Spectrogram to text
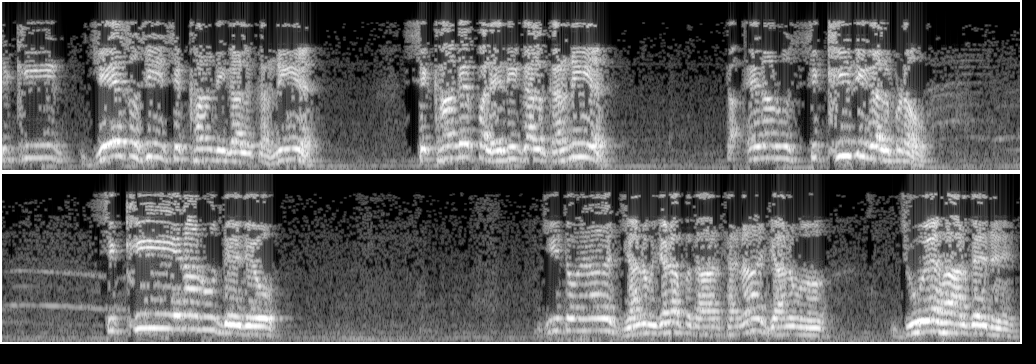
ਸਿੱਖੀ, ਜੇ ਤੁਸੀਂ ਸਿੱਖਾਂ ਦੀ ਗੱਲ ਕਰਨੀ ਹੈ, ਸਿੱਖਾਂ ਦੇ ਭਲੇ ਦੀ ਗੱਲ ਕਰਨੀ ਹੈ, ਤਾਂ ਇਹਨਾਂ ਨੂੰ ਸਿੱਖੀ ਦੀ ਗੱਲ ਪੜਾਓ ਸਿੱਖੀ ਇਹਨਾਂ ਨੂੰ ਦੇ ਦਿਓ। ਜੀ ਤੋਂ ਇਹਨਾਂ ਦਾ ਜਨਮ, ਜਿਹੜਾ ਪਦਾਰਥ ਹੈ ਨਾ, ਜਨਮ ਜੂਏ ਹਾਰਦੇ ਨੇ,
